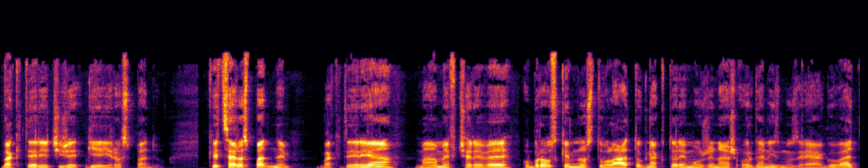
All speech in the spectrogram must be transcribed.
baktérie, čiže k jej rozpadu. Keď sa rozpadne baktéria, máme v čereve obrovské množstvo látok, na ktoré môže náš organizmus reagovať,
